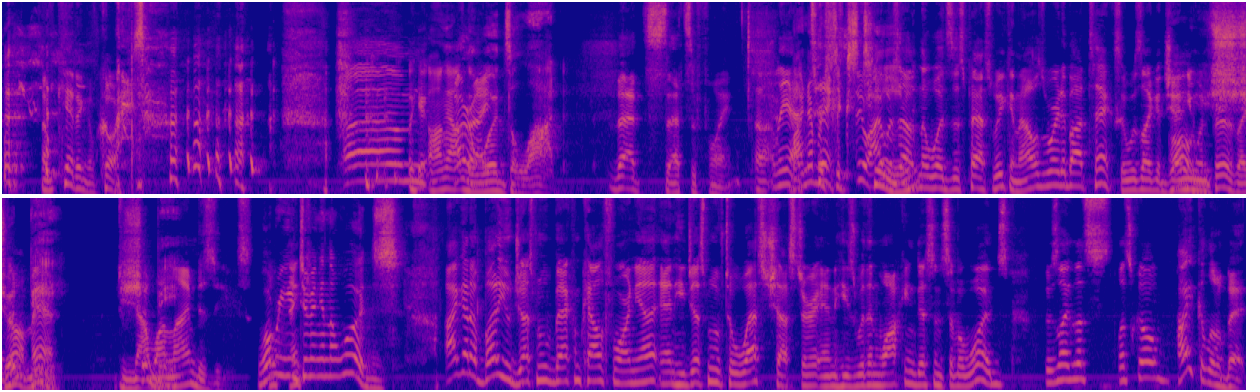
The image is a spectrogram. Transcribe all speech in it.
I'm kidding, of course. um, We hung out in the right. woods a lot. That's that's a point. Uh, yeah, My number ticks, too. I was out in the woods this past weekend. I was worried about ticks. It was like a genuine you fear. It was like, oh man, be. do You not want be. Lyme disease. What Oh, were you doing in the woods? I got a buddy who just moved back from California, and he just moved to Westchester, and he's within walking distance of a woods. It was like, let's let's go hike a little bit,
